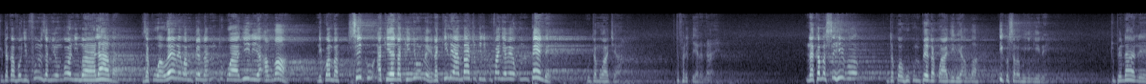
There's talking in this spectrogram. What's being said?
tutakavyojifunza miongoni mwa alama za kuwa wewe wampenda mtu kwa ajili ya Allah ni kwamba siku akienda kinyume na kile ambacho kilikufanya wewe umpende utamwacha. Utafarikiana naye. Na kama si hivyo utakuwa hukumpenda kwa ajili ya Allah. Iko sababu nyingine tupendane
